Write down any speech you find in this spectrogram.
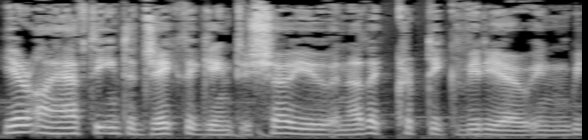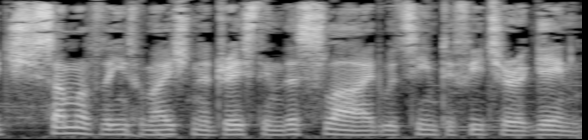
Here I have to interject again to show you another cryptic video in which some of the information addressed in this slide would seem to feature again.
